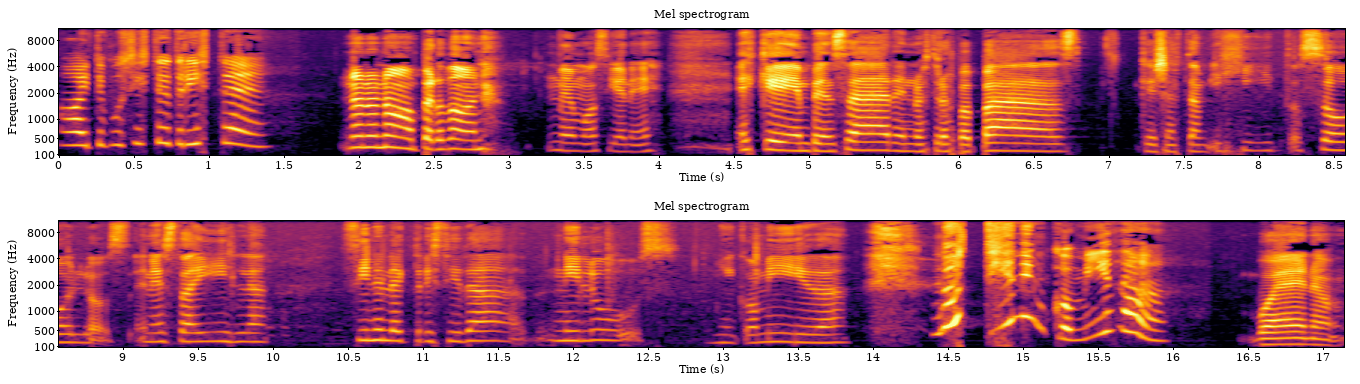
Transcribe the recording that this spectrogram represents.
Ay, ¿te pusiste triste? No, no, no, perdón, me emocioné. Es que en pensar en nuestros papás, que ya están viejitos, solos, en esa isla, sin electricidad, ni luz, ni comida. ¿No tienen comida? Bueno,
